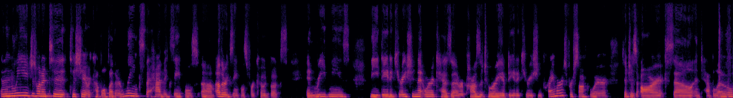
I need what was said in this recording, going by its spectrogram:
And then we just wanted to, to share a couple of other links that have examples, um, other examples for code books and READMEs. The Data Curation Network has a repository of data curation primers for software such as R, Excel, and Tableau.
